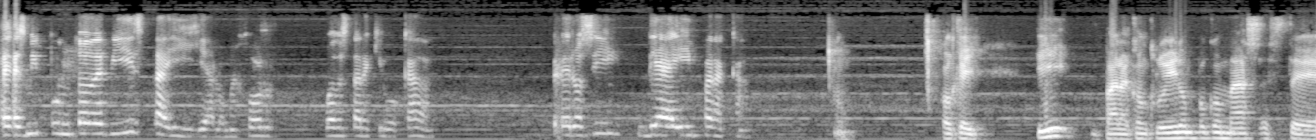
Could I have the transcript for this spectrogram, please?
Es mi punto de vista y a lo mejor puedo estar equivocada. Pero sí, de ahí para acá. Ok. Y para concluir un poco más, este,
